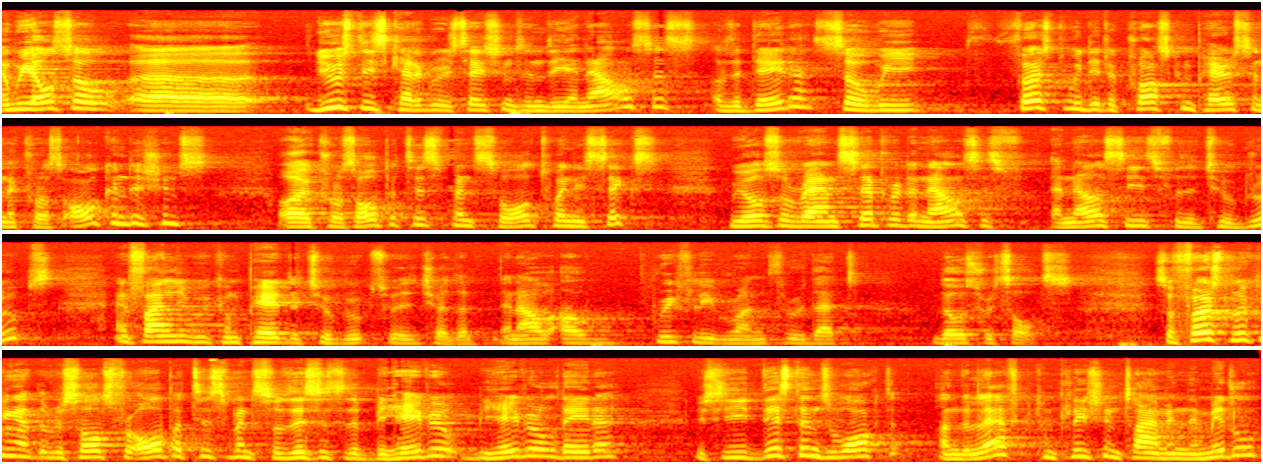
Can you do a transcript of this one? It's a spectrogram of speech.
And we also uh, used these categorizations in the analysis of the data. So we first we did a cross comparison across all conditions, or across all participants, so all 26. We also ran separate analysis, analyses for the two groups. And finally, we compared the two groups with each other. And I'll, I'll briefly run through that, those results. So first, looking at the results for all participants. So this is the behavioral, behavioral data. You see distance walked on the left, completion time in the middle,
